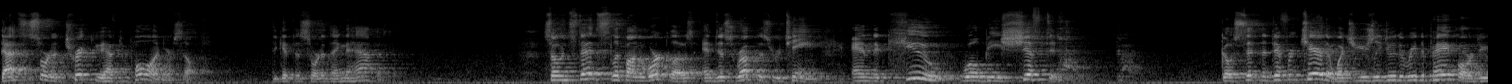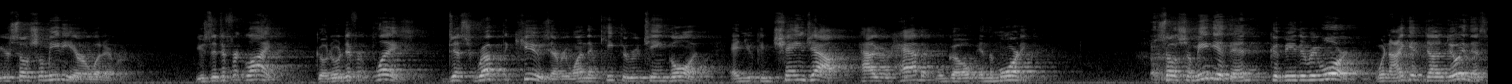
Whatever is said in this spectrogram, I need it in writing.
That's the sort of trick you have to pull on yourself to get this sort of thing to happen. So instead, slip on the work clothes and disrupt this routine, and the cue will be shifted. Go sit in a different chair than what you usually do to read the paper or do your social media or whatever. Use a different light. Go to a different place. Disrupt the cues, everyone, that keep the routine going. And you can change out how your habit will go in the morning. Social media then could be the reward. When I get done doing this,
